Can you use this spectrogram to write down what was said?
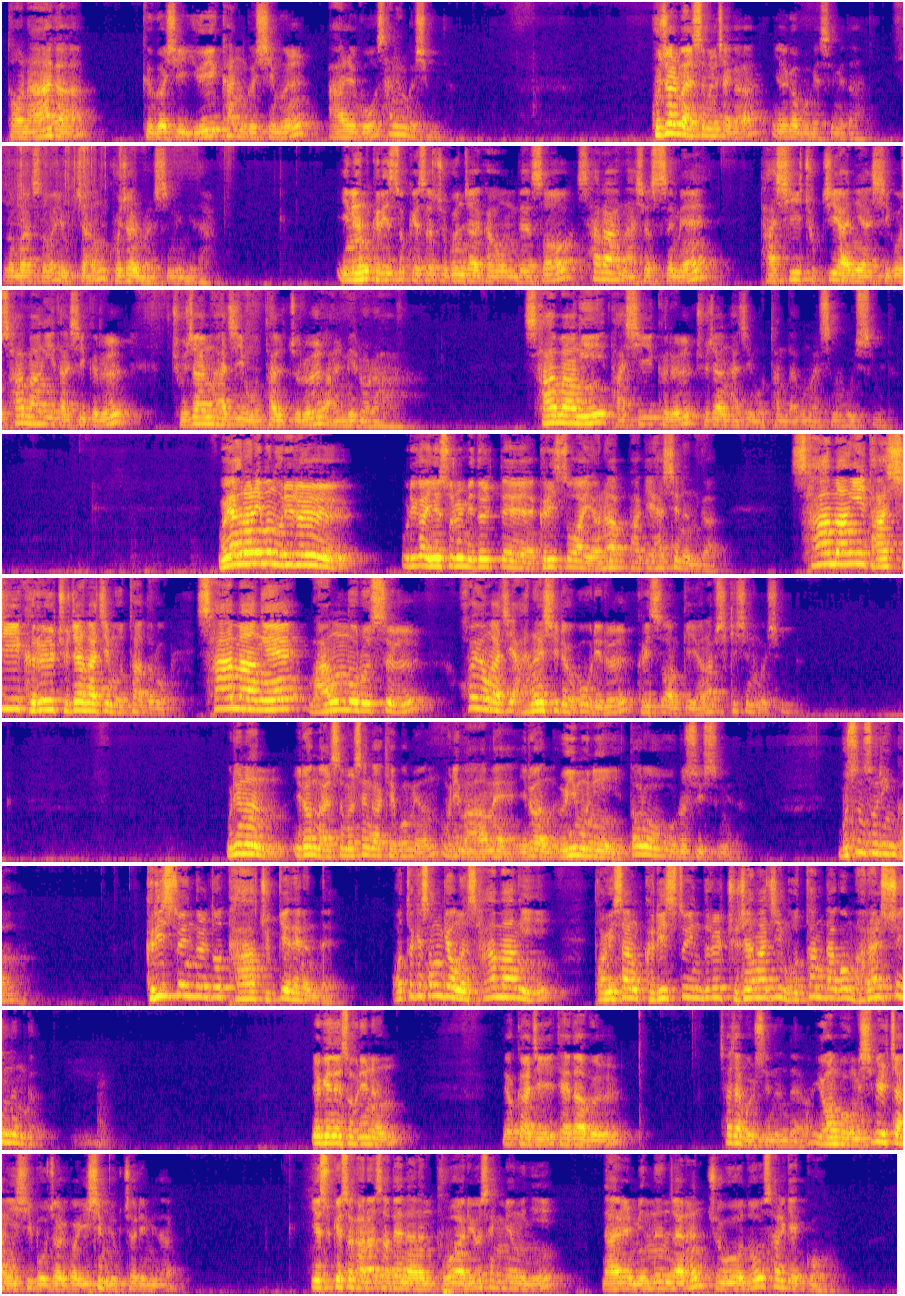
더 나아가 그것이 유익한 것임을 알고 사는 것입니다. 구절 말씀을 제가 읽어보겠습니다. 로마서 6장 9절 말씀입니다. 이는 그리스도께서 죽은 자 가운데서 살아나셨음에 다시 죽지 아니하시고 사망이 다시 그를 주장하지 못할 줄을 알미로라. 사망이 다시 그를 주장하지 못한다고 말씀하고 있습니다. 왜 하나님은 우리를 우리가 예수를 믿을 때 그리스도와 연합하게 하시는가? 사망이 다시 그를 주장하지 못하도록 사망의 왕 노릇을 허용하지 않으시려고 우리를 그리스도와 함께 연합시키시는 것입니다. 우리는 이런 말씀을 생각해 보면 우리 마음에 이런 의문이 떠오를 수 있습니다. 무슨 소리인가? 그리스도인들도 다 죽게 되는데 어떻게 성경은 사망이 더 이상 그리스도인들을 주장하지 못한다고 말할 수 있는가? 여기에 대해서 우리는 몇 가지 대답을 찾아볼 수 있는데요. 요한복음 11장 25절과 26절입니다. 예수께서 가라사대 나는 부활이요 생명이니 나를 믿는 자는 죽어도 살겠고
